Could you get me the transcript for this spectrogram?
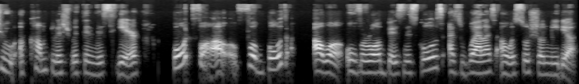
to accomplish within this year both for our for both our overall business goals as well as our social media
